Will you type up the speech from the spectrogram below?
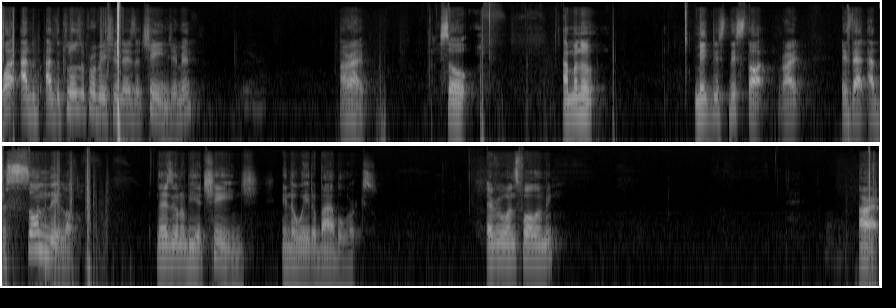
What at the, at the close of probation, there's a change. Amen. All right. So I'm gonna make this this thought right. Is that at the Sunday law, there's going to be a change in the way the Bible works. Everyone's following me? All right.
